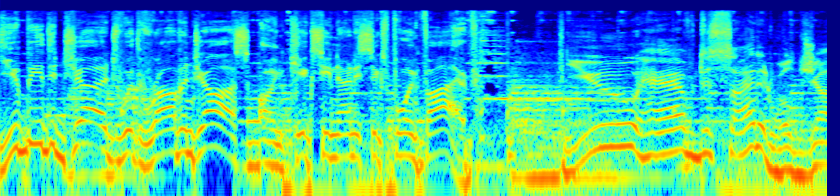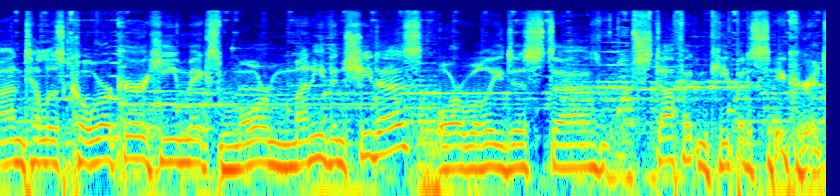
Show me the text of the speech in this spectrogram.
You be the judge with Robin Joss on Kixie 96.5. You have decided. Will John tell his coworker he makes more money than she does? Or will he just uh, stuff it and keep it a secret?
